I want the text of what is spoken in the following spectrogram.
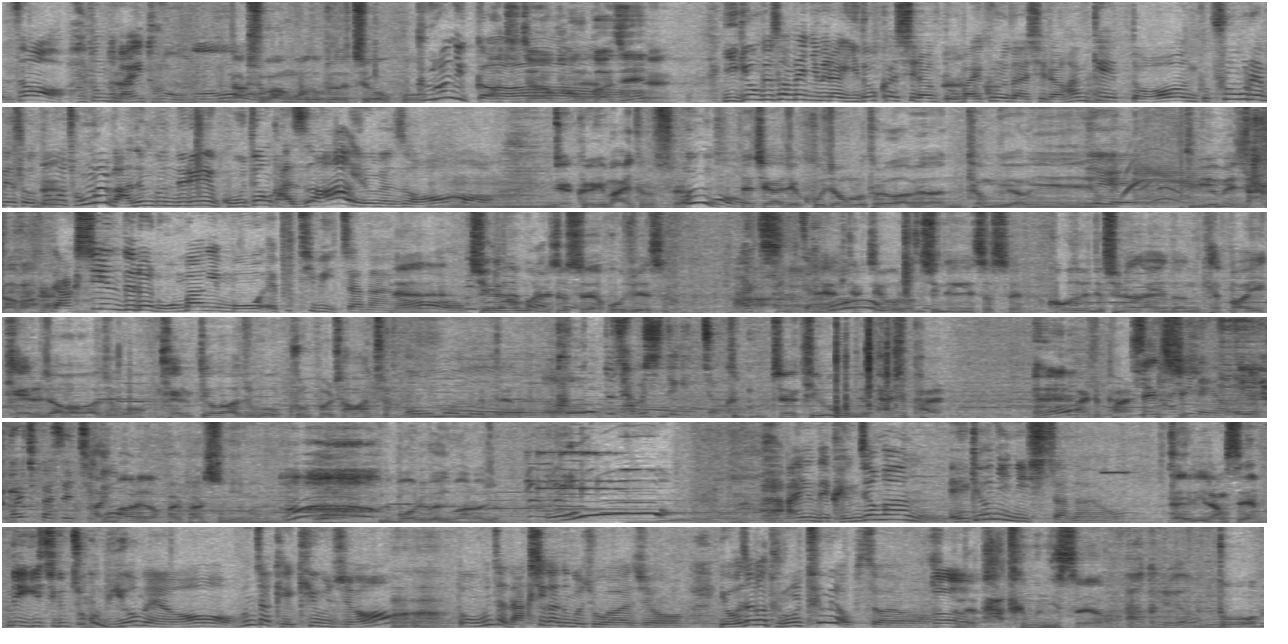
오면서 방송도 많이 들어오고. 낚시 광고도 그래서 찍었고. 그러니까. 진짜요? 광고까지? 네. 이경규 선배님이랑 이덕화 씨랑 또 네. 마이크로다 씨랑 함께했던 그 프로그램에서도 네. 정말 많은 분들이 고정 가자 이러면서 음, 네, 그렇게 많이 들었어요. 근데 제가 이제 고정으로 들어가면 경규 형이 예. 위험해질까 봐. 낚시인들의 로망이 뭐 FTV 있잖아요. 네. 진행 한 번 했었어요, 호주에서. 아 네, 진짜로? 특집으로 진행했었어요. 거기서 이제 지나다니던 갯바위 개를 잡아가지고 개를 껴가지고 그룹을 잡았죠. 어머머머. 큰 것도 잡으신 적 있죠? 그, 제 기록은 이제 88. 예? 88. 센치. 아니네요. 예, 88cm. 아, 이만해요. 88cm 이만해요. 근데 머리가 이만하죠. 아니 근데 굉장한 애견인이시잖아요. 에리랑 쌤. 근데 이게 지금 조금 위험해요. 혼자 개 키우죠. 또 혼자 낚시 가는 거 좋아하죠. 여자가 들어올 틈이 없어요. 근데 다 틈은 있어요. 아 그래요? 또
